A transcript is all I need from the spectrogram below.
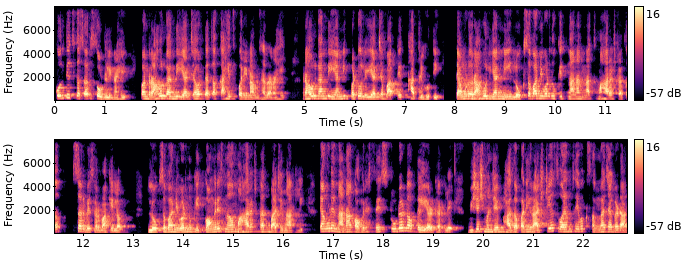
कोणतीच कसर सोडली नाही. पण राहुल गांधी यांच्यावर त्याचा काहीच परिणाम झाला नाही. राहुल गांधी यांनी पटोले यांच्या बाबतीत खात्री होती. त्यामुळे राहुल यांनी लोकसभा निवडणुकीत नानांनाच महाराष्ट्राचं सर्वे सर्वा केलं. लोकसभा निवडणुकीत काँग्रेसनं महाराष्ट्रात बाजी मारली. त्यामुळे नाना काँग्रेसचे स्टुडंट ऑफ द इयर ठरले. विशेष म्हणजे भाजप आणि राष्ट्रीय स्वयंसेवक संघाच्या गडात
